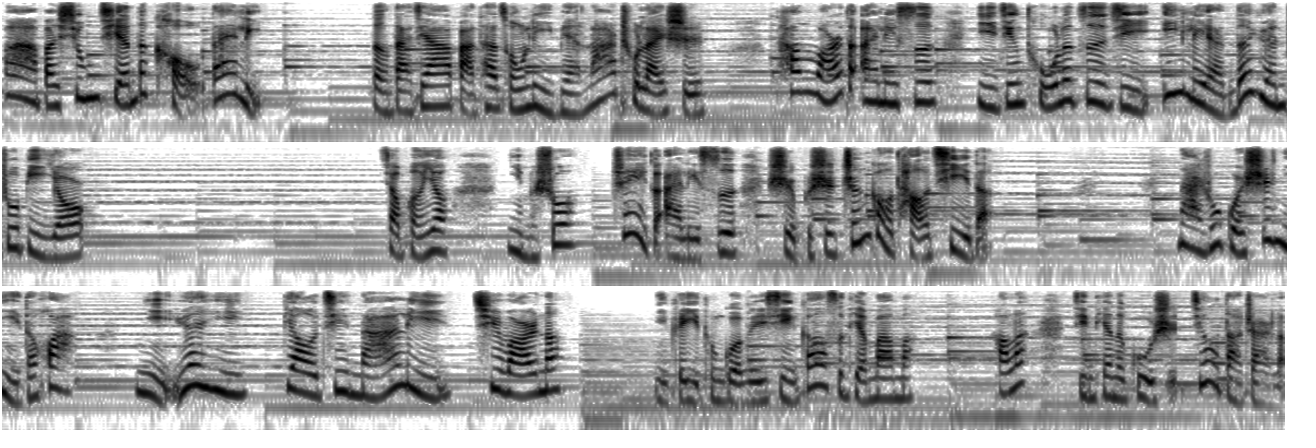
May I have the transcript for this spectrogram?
爸爸胸前的口袋里。等大家把她从里面拉出来时，贪玩的爱丽丝已经涂了自己一脸的圆珠笔油。小朋友，你们说这个爱丽丝是不是真够淘气的？那如果是你的话，你愿意掉进哪里去玩呢？你可以通过微信告诉田妈妈。好了，今天的故事就到这儿了。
